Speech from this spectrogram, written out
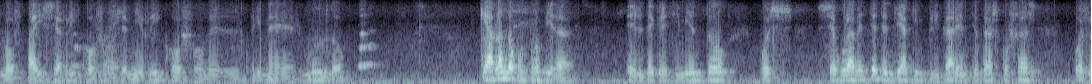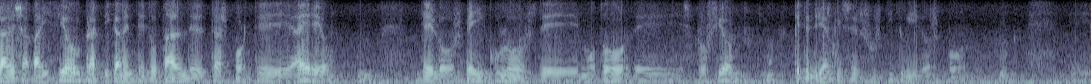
los países ricos o semirricos o del primer mundo, que hablando con propiedad, el decrecimiento, pues seguramente tendría que implicar, entre otras cosas, pues la desaparición prácticamente total del transporte aéreo, de los vehículos de motor de explosión, que tendrían que ser sustituidos por, eh,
